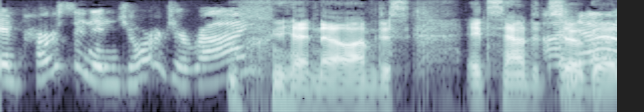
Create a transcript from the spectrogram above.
in person in Georgia, right? yeah, no, I'm just. It sounded so I good.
